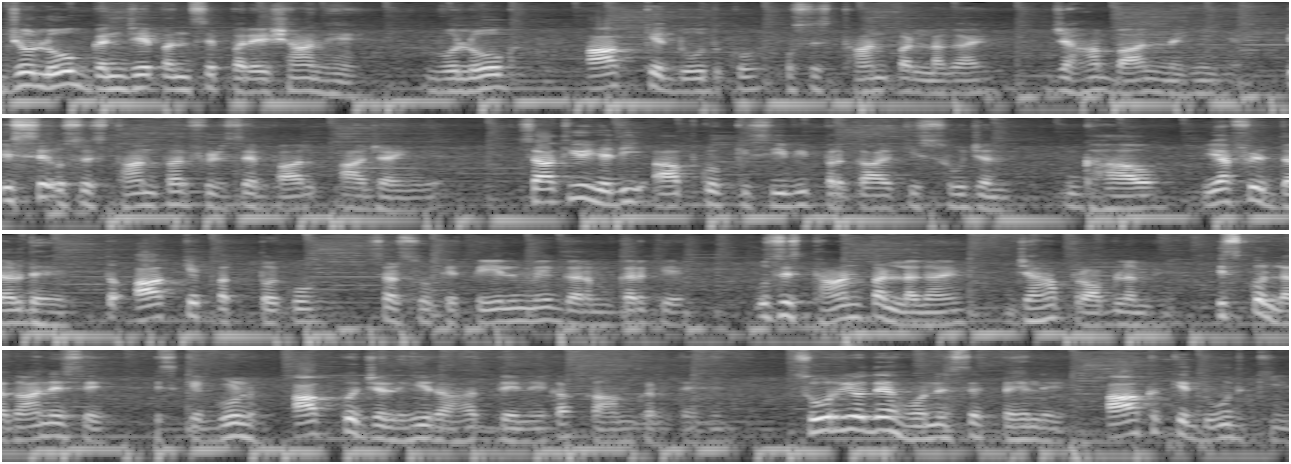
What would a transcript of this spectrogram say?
जो लोग गंजेपन से परेशान हैं, वो लोग आग के दूध को उस स्थान पर लगाएँ जहाँ बाल नहीं है। इससे उस स्थान पर फिर से बाल आ जाएँगे। साथियों, यदि आपको किसी भी प्रकार की सूजन, घाव या फिर दर्द है तो आग के पत्तों को सरसों के तेल में गर्म करके उस स्थान पर लगाएँ जहाँ प्रॉब्लम है। इसको लगाने से इसके गुण आपको जल्द ही राहत देने का काम करते हैं। सूर्योदय होने से पहले आँख के दूध की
